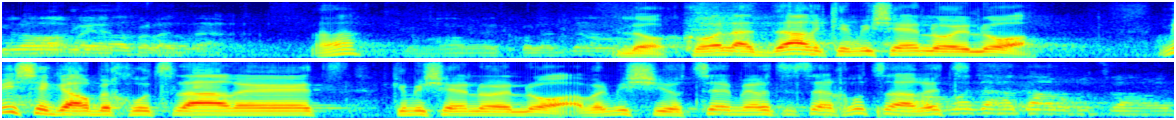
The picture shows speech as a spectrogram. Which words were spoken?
לא. אה? לא, כל הדר כמי שאין לו אלוה. מי שגר בחוץ לארץ, כמי שאין לו אלוה, אבל מי שיוצא מארץ ישראל לחוץ לארץ, מה זה הדר בחוץ לארץ?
